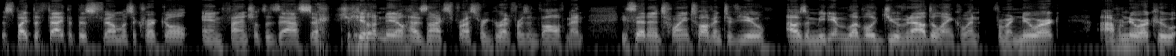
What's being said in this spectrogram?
despite the fact that this film was a critical and financial disaster, Shaquille O'Neal has not expressed regret for his involvement. He said in a 2012 interview, "I was a medium-level juvenile delinquent from a Newark, uh, from Newark, who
